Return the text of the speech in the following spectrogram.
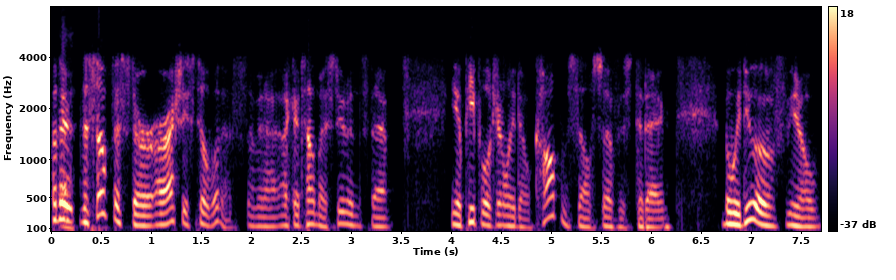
but the sophists are, are actually still with us. I mean, I, like I tell my students that you know people generally don't call themselves sophists today, but we do have you know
